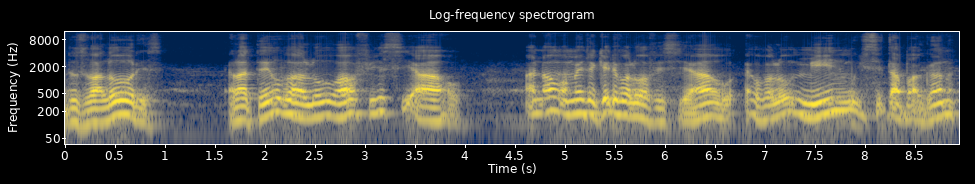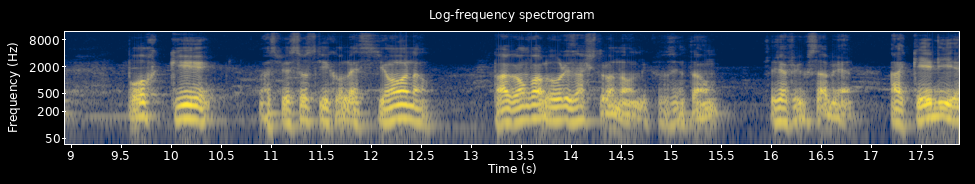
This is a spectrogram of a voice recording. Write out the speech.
dos valores, ela tem o valor oficial. Mas normalmente aquele valor oficial é o valor mínimo que se está pagando, porque as pessoas que colecionam pagam valores astronômicos. Então, você já fica sabendo aquele é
